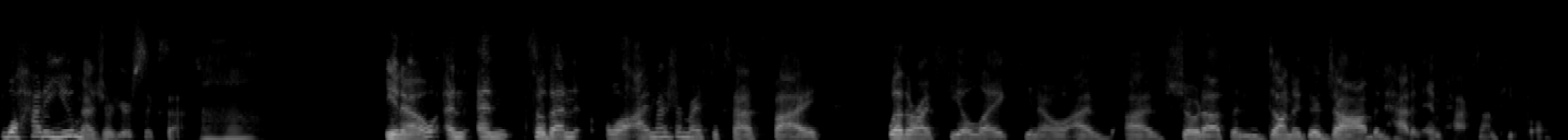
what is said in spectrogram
Well, how do you measure your success? Uh huh. You know, and and so then, well, I measure my success by whether I feel like you know I've I've showed up and done a good job and had an impact on people.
